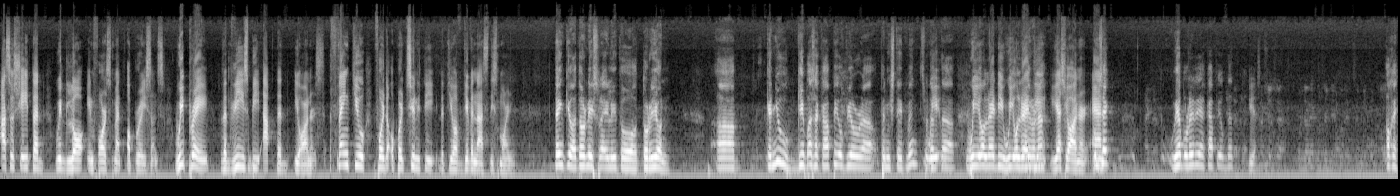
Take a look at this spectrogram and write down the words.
associated with law enforcement operations. We pray that these be acted, Your Honors. Thank you for the opportunity that you have given us this morning. Thank you, Attorney Israelito Torion. Uh, can you give us a copy of your uh, opening statement so we, that uh, we already, we already, yes, Your Honor. Kumsek, we have already a copy of that? yes. Okay.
